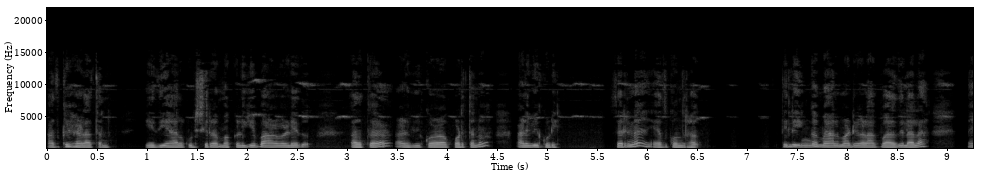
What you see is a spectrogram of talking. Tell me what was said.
ಅದಕ್ಕೆ ಹೇಳತ್ತಾನ ಎದಿ ಹಾಲು ಕುಡಿಸಿರ ಮಕ್ಕಳಿಗೆ ಭಾಳ ಒಳ್ಳೇದು. ಅದಕ್ಕೆ ಅಳವಿ ಕೊಡ್ತಾನು, ಅಳವಿ ಕುಡಿ. ಸರಿನಾ? ಎದ್ಕೊಂಡ್ರೆ ಇಲ್ಲಿ ಹಿಂಗೆ ಮ್ಯಾಲ್ ಮಾಡಿ ಹೇಳಕ್ ಬರೋದಿಲ್ಲಲ್ಲ ನಾ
